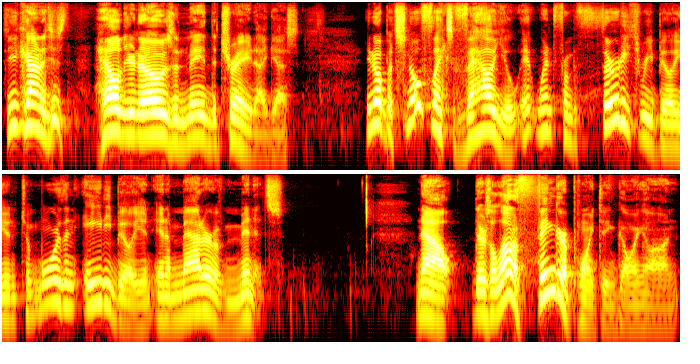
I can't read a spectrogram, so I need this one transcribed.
So you kind of just held your nose and made the trade, I guess. You know, but Snowflake's value, it went from 33 billion to more than 80 billion in a matter of minutes. Now, there's a lot of finger pointing going on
